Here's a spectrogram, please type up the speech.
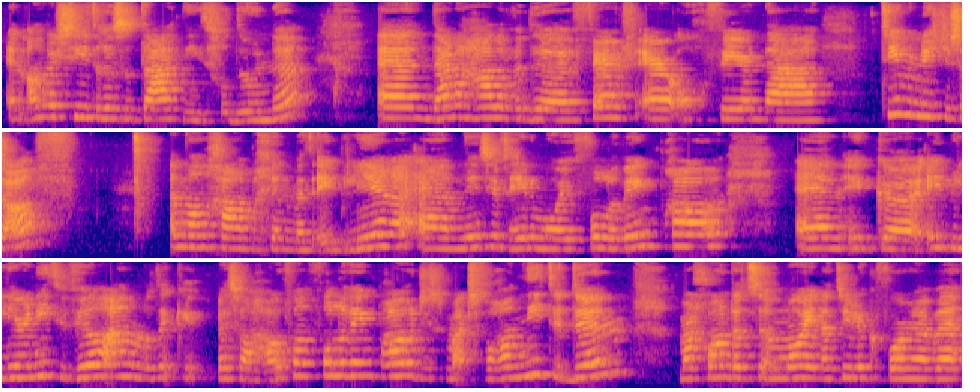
En anders zie je het resultaat niet voldoende. En daarna halen we de verf er ongeveer na 10 minuutjes af. En dan gaan we beginnen met epileren. En Lindsay heeft hele mooie volle wenkbrauwen. En ik uh, epileer niet te veel aan, omdat ik best wel hou van volle wenkbrauwen. Dus ik maak ze vooral niet te dun. Maar gewoon dat ze een mooie natuurlijke vorm hebben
